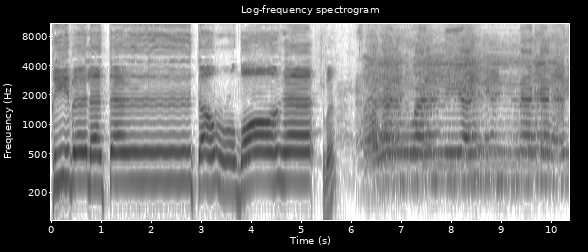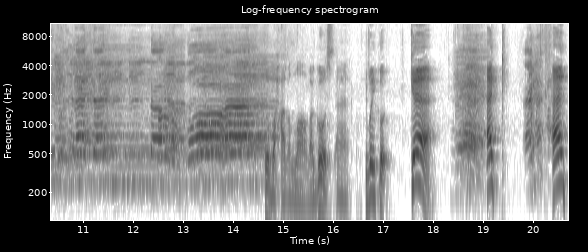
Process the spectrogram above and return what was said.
قِبْلَةً تَرْضَاهَا Cuba. Subhanallah. Bagus. Ha. Cuba ikut. Ka. Ak. Ak.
